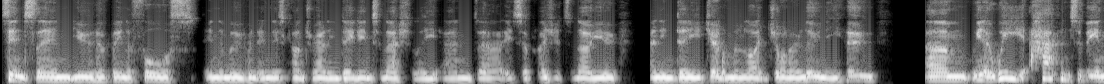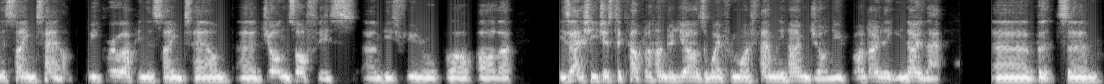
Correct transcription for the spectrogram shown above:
since then, you have been a force in the movement in this country and indeed internationally. And uh, it's a pleasure to know you. And indeed, gentlemen like John O'Looney, who, um, you know, we happen to be in the same town. We grew up in the same town. Uh, John's office, um, his funeral parlour, is actually just a couple of hundred yards away from my family home, John. You, I don't think you know that. Uh, but um,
